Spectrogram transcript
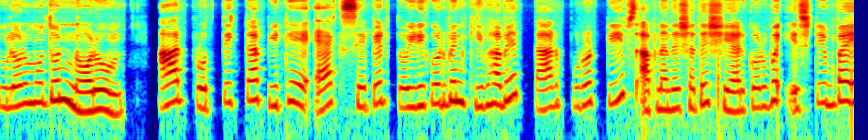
তুলোর মতো নরম। আর প্রত্যেকটা পিঠে এক শেপের তৈরি করবেন কীভাবে, তার পুরো টিপস আপনাদের সাথে শেয়ার করব স্টেপ বাই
